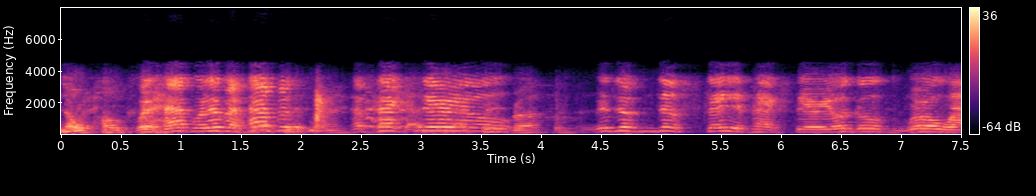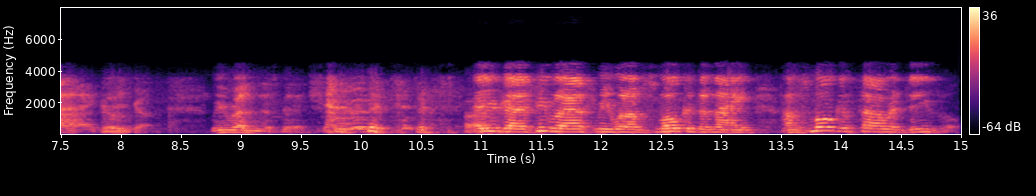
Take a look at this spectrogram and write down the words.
No post. What hap- whatever That's happens it, man. at Pack That's, Stereo, That's it, bro. It doesn't just stay at Pax Stereo. It goes worldwide. There you go. We run this bitch. Hey, you guys, people ask me what I'm smoking tonight. I'm smoking sour diesel,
